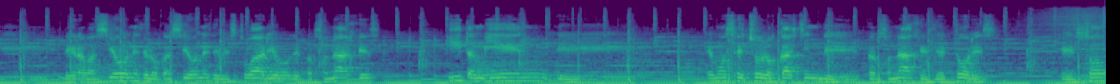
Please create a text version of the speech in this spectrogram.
eh, de grabaciones, de locaciones, de vestuario, de personajes y también eh, hemos hecho los castings de personajes, de actores, que son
